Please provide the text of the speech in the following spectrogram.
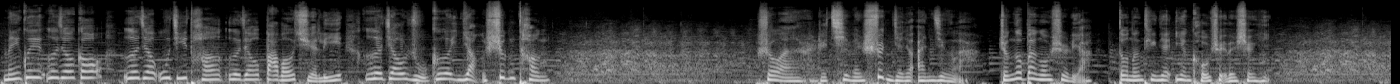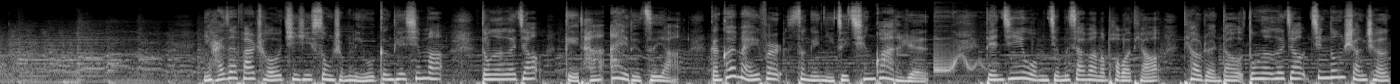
玫瑰阿胶糕、阿胶乌鸡汤、阿胶八宝雪梨、阿胶乳鸽养生汤。说完啊，这气氛瞬间就安静了，整个办公室里啊。都能听见咽口水的声音。你还在发愁七夕送什么礼物更贴心吗？东阿阿胶给他爱的滋养，赶快买一份送给你最牵挂的人。点击我们节目下方的泡泡条，跳转到东阿阿胶京东商城，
